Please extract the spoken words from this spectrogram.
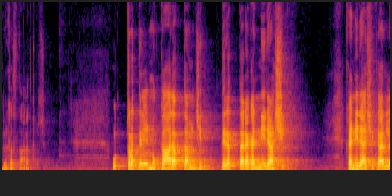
ഗൃഹസ്ഥാനത്ത് വെച്ച്. ഉത്രത്തിൽ മുക്കാലത്തം ചിത്തിരത്തര കന്നിരാശി. കന്നിരാശിക്കാരിൽ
